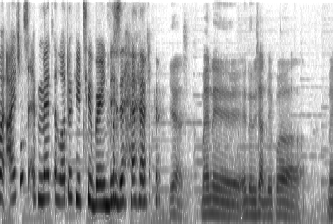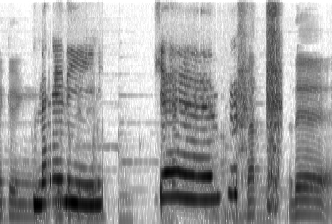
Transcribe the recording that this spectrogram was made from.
my! I just met a lot of YouTuber in this app. yes, many Indonesian people making Many. Yeah. uh, but they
